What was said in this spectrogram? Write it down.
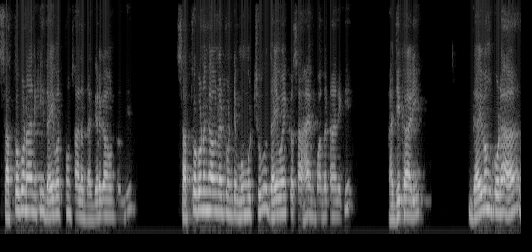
సత్వగుణానికి దైవత్వం చాలా దగ్గరగా ఉంటుంది. సత్వగుణంగా ఉన్నటువంటి ముముక్షువు దైవం యొక్క సహాయం పొందటానికి అధికారి. దైవం కూడా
